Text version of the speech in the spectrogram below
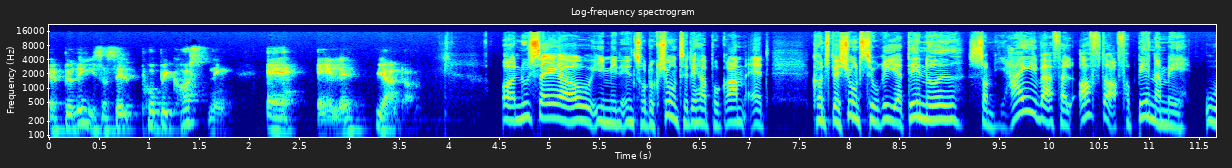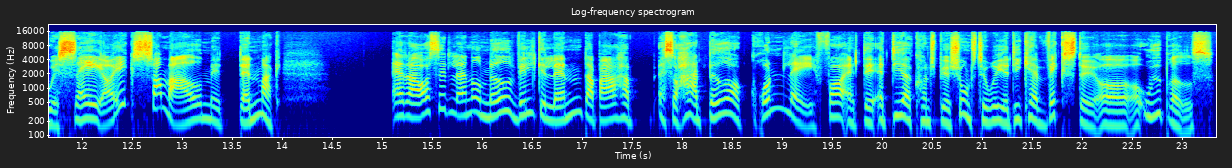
øh, berige sig selv på bekostning af alle vi andre. Og nu sagde jeg jo i min introduktion til det her program, at konspirationsteorier, det er noget, som jeg i hvert fald oftere forbinder med USA, og ikke så meget med Danmark. Er der også et eller andet med, hvilke lande, der bare har, altså har et bedre grundlag for, at, øh, at de her konspirationsteorier, de kan vækste og, og udbredes?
